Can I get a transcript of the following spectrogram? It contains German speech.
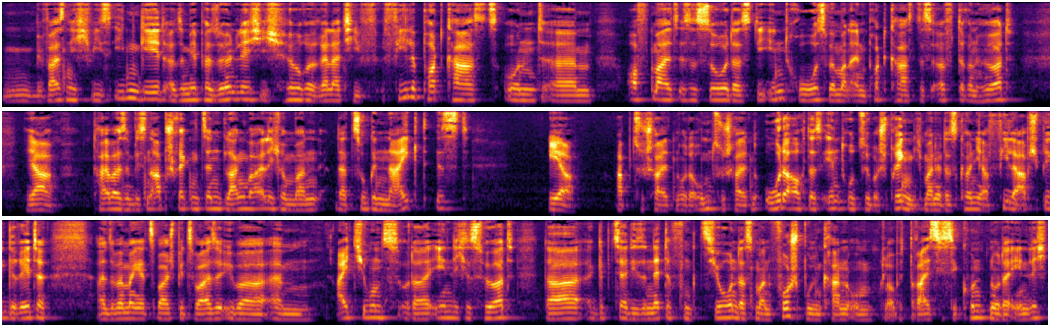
ich weiß nicht, wie es Ihnen geht. Also mir persönlich, ich höre relativ viele Podcasts und ähm, oftmals ist es so, dass die Intros, wenn man einen Podcast des Öfteren hört, ja, teilweise ein bisschen abschreckend sind, langweilig und man dazu geneigt ist, eher abzuschalten oder umzuschalten oder auch das Intro zu überspringen. Ich meine, das können ja viele Abspielgeräte. Also wenn man jetzt beispielsweise über ähm, iTunes oder ähnliches hört, da gibt's ja diese nette Funktion, dass man vorspulen kann um, glaube ich, 30 Sekunden oder ähnlich.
